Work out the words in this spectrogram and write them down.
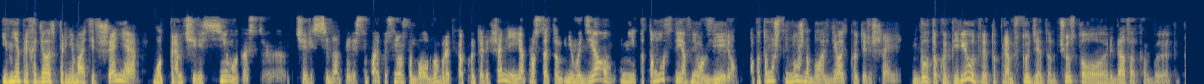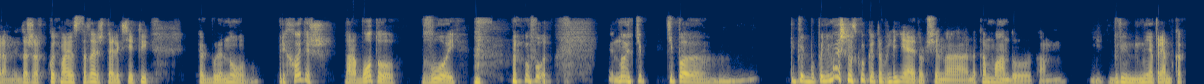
и мне приходилось принимать решения вот прям через силу, то есть э, через себя переступать, то есть нужно было выбрать какое-то решение, и я просто это, его делал не потому, что я в него верил, а потому что нужно было сделать какое-то решение. Был такой период, это прям студия там чувствовала, ребята как бы, это прям даже в какой-то момент сказали, что, Алексей, ты как бы, ну, приходишь на работу злой, вот, ну, типа, ты как бы понимаешь, насколько это влияет вообще на, на команду, там, блин, меня прям как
